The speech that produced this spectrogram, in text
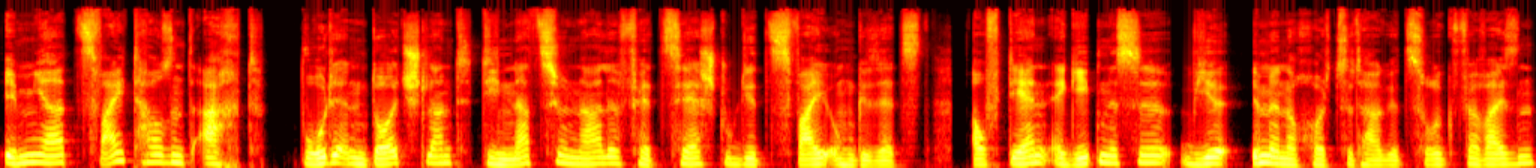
Im Jahr 2008 wurde in Deutschland die nationale Verzehrstudie 2 umgesetzt, auf deren Ergebnisse wir immer noch heutzutage zurückverweisen,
